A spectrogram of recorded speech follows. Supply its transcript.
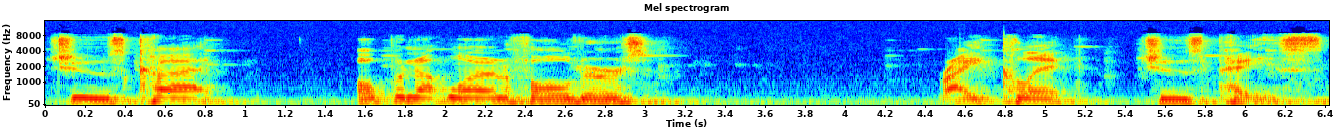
choose cut, open up one of the folders, right click, choose paste.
